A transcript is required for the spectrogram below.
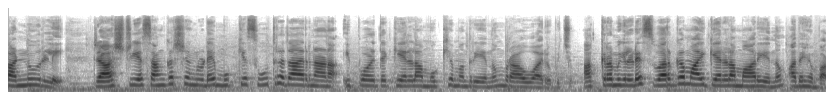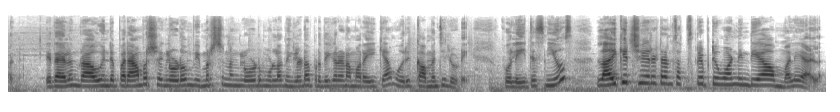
കണ്ണൂരിലെ രാഷ്ട്രീയ സംഘർഷങ്ങളുടെ മുഖ്യ സൂത്രധാരനാണ് ഇപ്പോഴത്തെ കേരള മുഖ്യമന്ത്രിയെന്നും റാവു ആരോപിച്ചു. അക്രമികളുടെ സ്വർഗമായി കേരളം മാറിയെന്നും അദ്ദേഹം പറഞ്ഞു. ഏതായാലും റാവുവിന്റെ പരാമർശങ്ങളോടും വിമർശനങ്ങളോടുമുള്ള നിങ്ങളുടെ പ്രതികരണം അറിയിക്കാം ഒരു കമന്റിലൂടെ. Latest news like it share it and subscribe to one India Malayalam.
